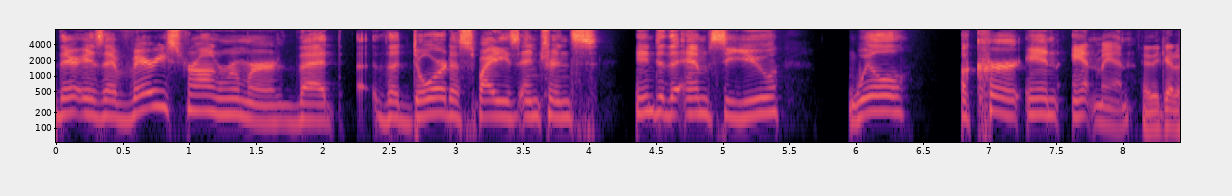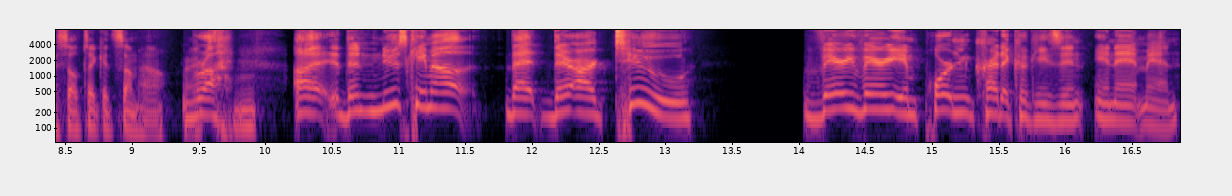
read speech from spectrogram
there is a very strong rumor that the door to Spidey's entrance into the MCU will occur in Ant-Man. Hey, they got to sell tickets somehow. right? Bruh. Uh, the news came out that there are two very, very important credit cookies in, in Ant Man,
